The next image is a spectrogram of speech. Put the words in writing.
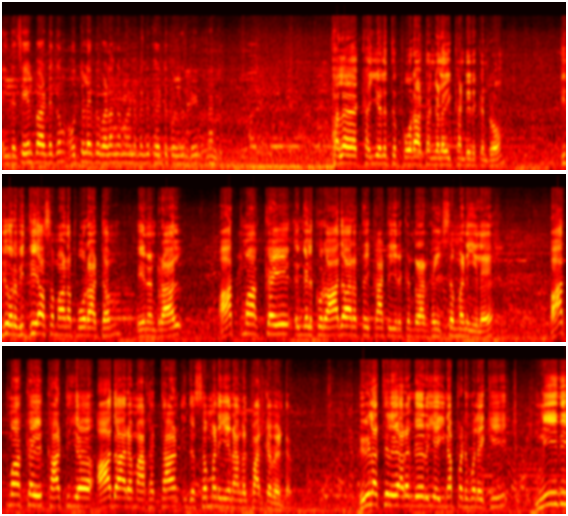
இந்த செயல்பாட்டுக்கும் ஒத்துழைப்பு வழங்க வேண்டும் என்று கேட்டுக்கொள்கின்றேன் நன்றி பல கையெழுத்து போராட்டங்களை கண்டிருக்கின்றோம் இது ஒரு வித்தியாசமான போராட்டம் ஏனென்றால் ஆத்மாக்கள் எங்களுக்கு ஒரு ஆதாரத்தை காட்டியிருக்கின்றார்கள் செம்மணியிலே ஆத்மாக்கள் காட்டிய ஆதாரமாகத்தான் இந்த செம்மணியை நாங்கள் பார்க்க வேண்டும். ஈழத்திலே அரங்கேறிய இனப்படுகொலைக்கு நீதி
